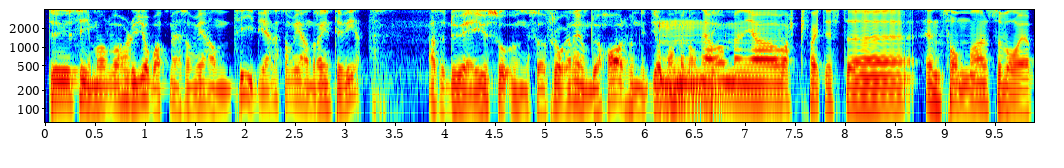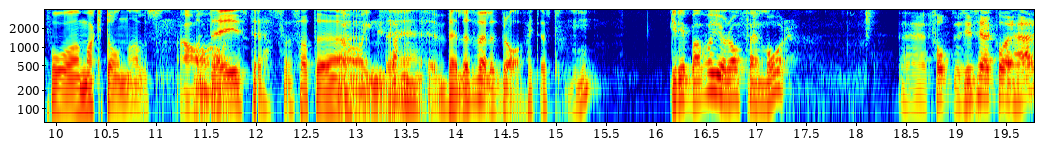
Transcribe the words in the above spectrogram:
Du Simon, vad har du jobbat med som vi tidigare som vi andra inte vet? Alltså du är ju så ung så frågan är om du har hunnit jobba med Mm, någonting. ja, men jag har varit faktiskt eh, en sommar så var jag på McDonalds. Ja. Det är ju stress så att eh, Ja, exakt. det är väldigt, väldigt bra faktiskt. Mm. Gribba, vad gör du om fem år? Eh, förhoppningsvis är jag kvar här.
